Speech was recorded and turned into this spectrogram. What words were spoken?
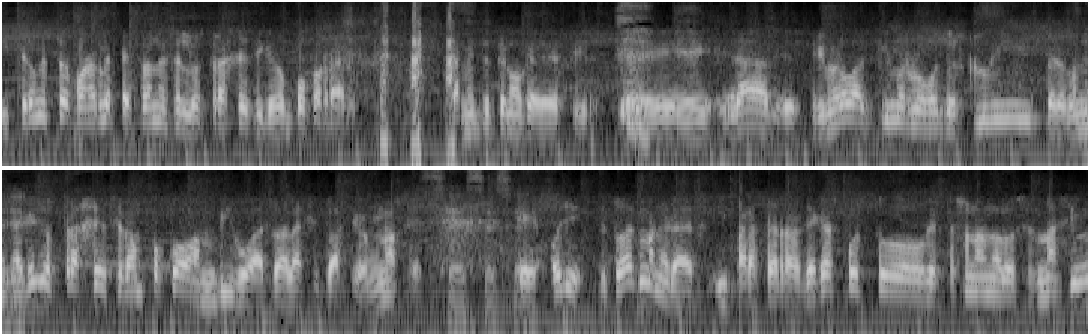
hicieron esto de ponerle pezones en los trajes y quedó un poco raro. También te tengo que decir. Eh, era eh, primero Val Kilmer, luego George Clooney, pero con aquellos trajes era un poco ambigua toda la situación, no sé. Sí, sí, sí. Eh, oye, de todas maneras, y para cerrar, ya que has puesto que está sonando los Smashing,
